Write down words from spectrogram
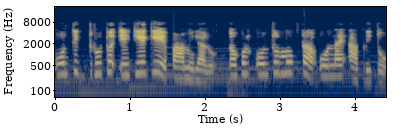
অন্তিক দ্রুত এগিয়ে গিয়ে পা মিলালো। তখন অন্তুর মুখটা ওনায় আবৃত।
